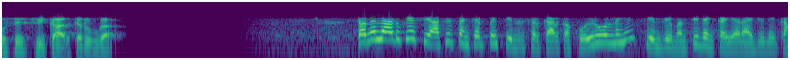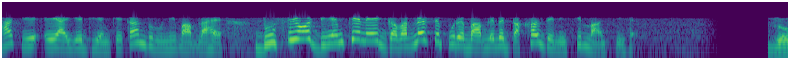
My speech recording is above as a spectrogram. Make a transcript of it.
उसे स्वीकार करूँगा। तमिलनाडु के सियासी संकट में केंद्र सरकार का कोई रोल नहीं। केंद्रीय मंत्री वेंकैया नायडू ने कहा कि ये एआईएडीएमके का अंदरूनी मामला है। दूसरी ओर डीएमके ने गवर्नर से पूरे मामले में दखल देने की मांग की है। जो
